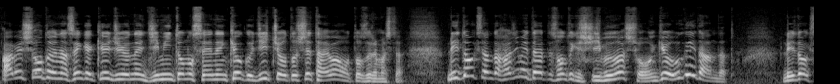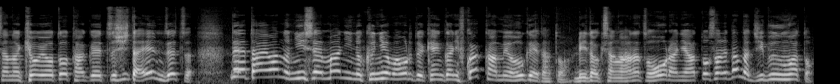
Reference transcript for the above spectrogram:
安倍首相というのは1994年自民党の青年局次長として台湾を訪れました。李登輝さんと初めて会ってその時自分は衝撃を受けたんだと。李登輝さんの教養と卓越した演説。で、台湾の2000万人の国を守るという見解に深く感銘を受けたと。李登輝さんが放つオーラに圧倒されたんだ自分はと。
